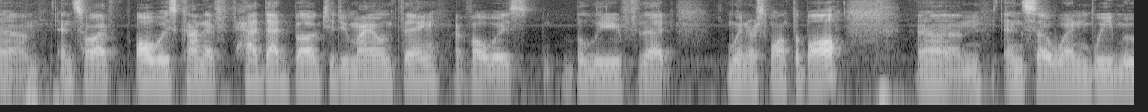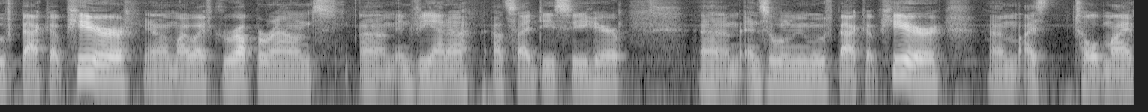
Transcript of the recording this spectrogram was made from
Um, and so I've always kind of had that bug to do my own thing. I've always believed that winners want the ball. Um, and so when we moved back up here, you know, my wife grew up around um, in Vienna, outside DC here. Um, and so when we moved back up here, um, I told my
